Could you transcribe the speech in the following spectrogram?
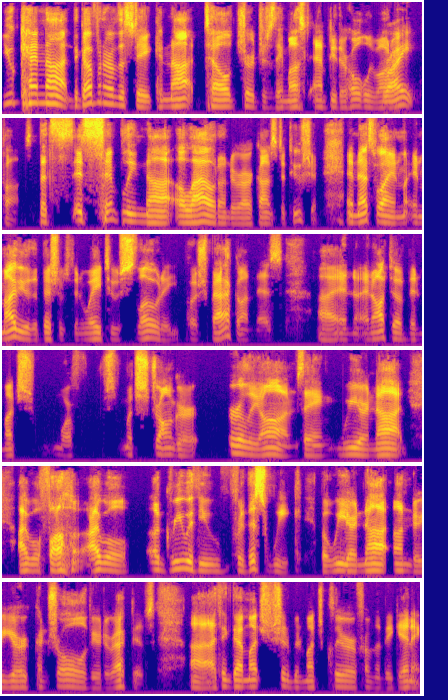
you cannot the governor of the state cannot tell churches they must empty their holy water right. funds that's it's simply not allowed under our constitution and that's why in my, in my view the bishop's been way too slow to push back on this uh, and, and ought to have been much more much stronger early on saying we are not i will follow i will agree with you for this week, but we are not under your control of your directives. Uh, I think that much should have been much clearer from the beginning.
